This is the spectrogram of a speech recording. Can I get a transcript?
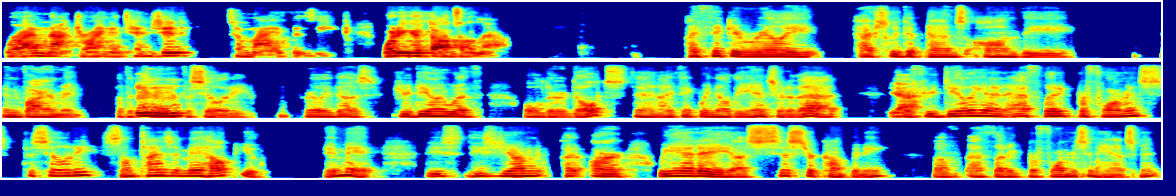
where I'm not drawing attention to my physique. What are your thoughts on that? I think it really actually depends on the environment of the training mm-hmm. facility. It really does. If you're dealing with older adults, then I think we know the answer to that. Yeah. If you're dealing in an athletic performance facility, sometimes it may help you. It may these these young uh, are we had a, a sister company of athletic performance enhancement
